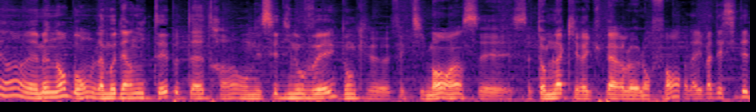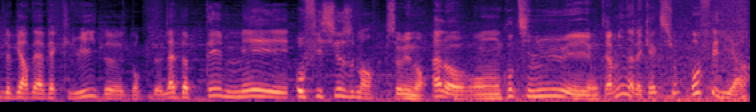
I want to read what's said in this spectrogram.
hein. et maintenant bon, la modernité peut-être, hein, on essaie d'innover, donc euh, effectivement, hein, c'est cet homme-là qui récupère le- l'enfant. Voilà, il va décider de le garder avec lui, de, donc de l'adopter, mais officieusement. Absolument. Alors, on continue et on termine avec Action. Ophélia,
